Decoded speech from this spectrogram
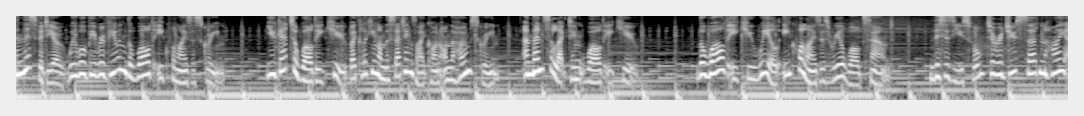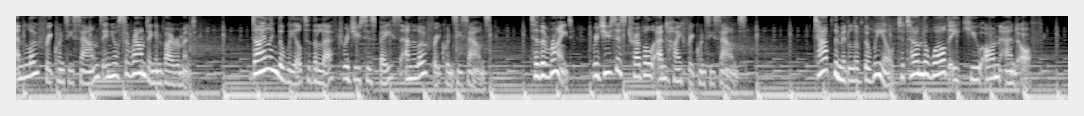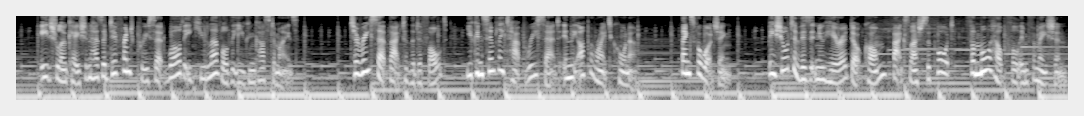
In this video, we will be reviewing the World Equalizer screen. You get to World EQ by clicking on the settings icon on the home screen and then selecting World EQ. The World EQ wheel equalizes real-world sound. This is useful to reduce certain high and low frequency sounds in your surrounding environment. Dialing the wheel to the left reduces bass and low frequency sounds. To the right reduces treble and high frequency sounds. Tap the middle of the wheel to turn the World EQ on and off. Each location has a different preset World EQ level that you can customize. To reset back to the default, you can simply tap Reset in the upper right corner. Thanks for watching. Be sure to visit nuheara.com backslash support for more helpful information.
